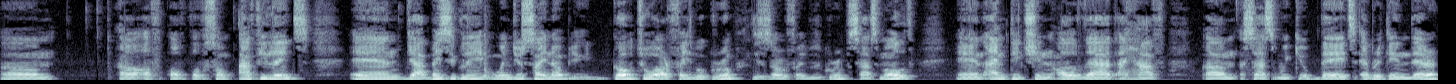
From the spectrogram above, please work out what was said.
um, uh, of, of, of some affiliates. And yeah basically when you sign up you go to our facebook group. This is our facebook group SaaS mode. And i'm teaching all of that. I have um, SaaS wiki updates everything there.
